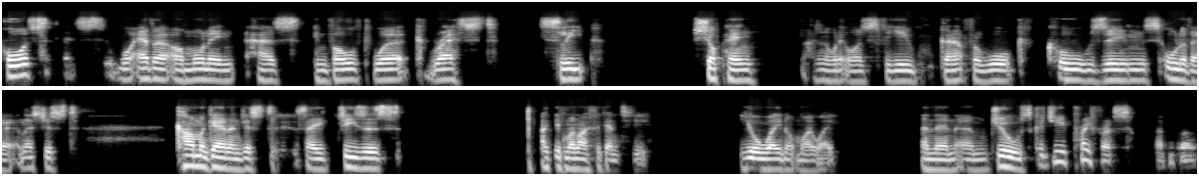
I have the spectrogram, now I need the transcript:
pause. It's whatever our morning has involved work, rest, sleep, shopping. I don't know what it was for you, going out for a walk, calls, Zooms, all of it. And let's just come again and just say, Jesus, I give my life again to you. Your way, not my way. And then, um, Jules, could you pray for us? That'd be great.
